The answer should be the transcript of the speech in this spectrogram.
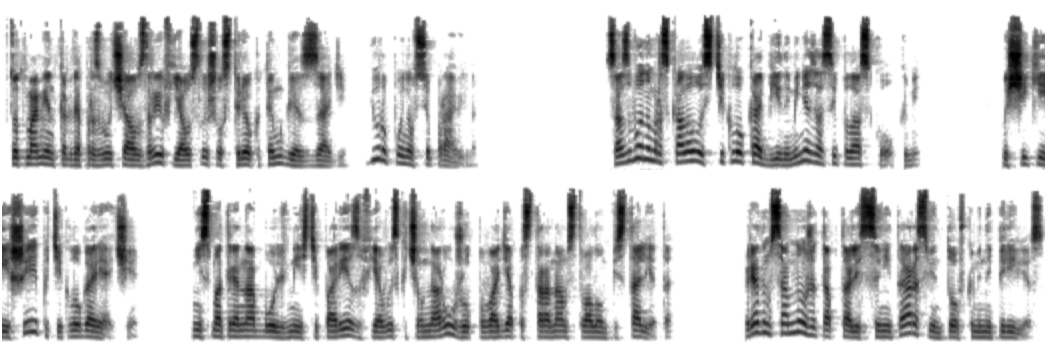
В тот момент, когда прозвучал взрыв, я услышал стрекот МГ сзади. Юра понял все правильно. Со звоном раскололось стекло кабины, меня засыпало осколками. По щеке и шее потекло горячее. Несмотря на боль в месте порезов, я выскочил наружу, поводя по сторонам стволом пистолета. Рядом со мной уже топтались санитары с винтовками наперевес.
